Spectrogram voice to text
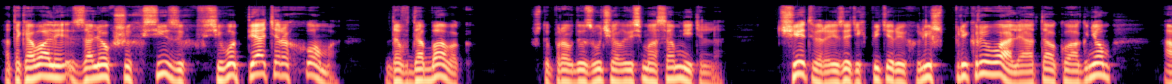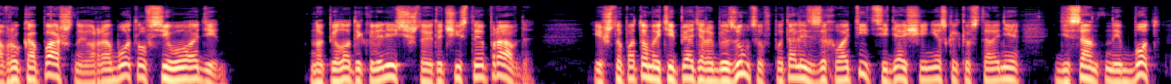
атаковали залегших сизых всего пятеро хома, да вдобавок, что, правда, звучало весьма сомнительно, четверо из этих пятерых лишь прикрывали атаку огнем, а в рукопашную работал всего один. Но пилоты клялись, что это чистая правда, и что потом эти пятеро безумцев пытались захватить сидящий несколько в стороне десантный бот —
